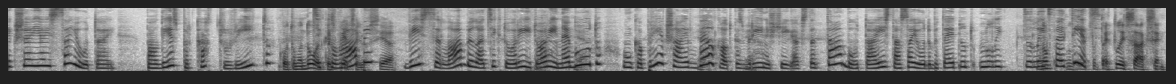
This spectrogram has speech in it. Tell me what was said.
iekšējai sajūtai. Paldies par katru rītu. Ko tu man dod, Cik labi? Jā. Viss ir labi, lai cik to rītu arī nebūtu, un ka priekšā ir vēl kaut kas brīnišķīgāks. Tad tā būtu tā īstā sajūta, bet teikt, nu, tu- nu līdz, līdz tai tiec. Nu, tad līdz sāksim.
